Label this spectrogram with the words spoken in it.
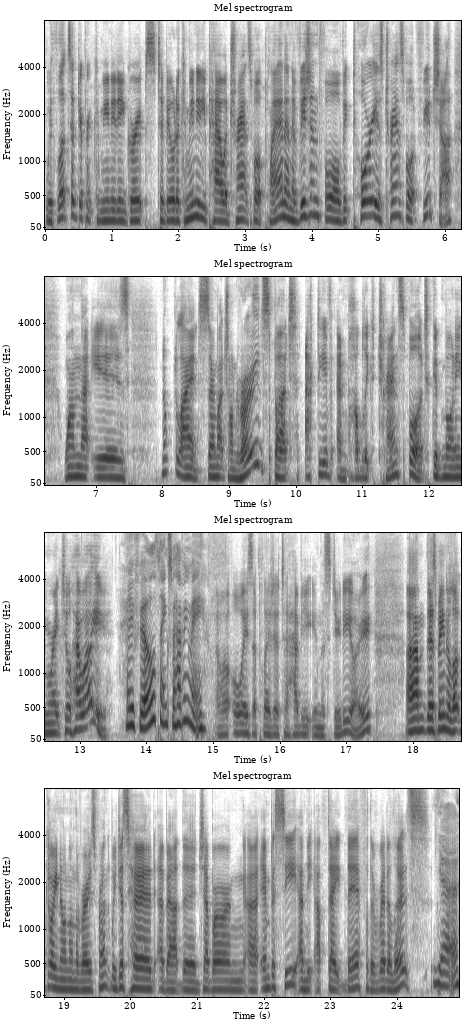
with lots of different community groups to build a community powered transport plan and a vision for Victoria's transport future, one that is not reliant so much on roads, but active and public transport. Good morning, Rachel. How are you? Hey, Phil. Thanks for having me. Uh, always a pleasure to have you in the studio. Um, there's been a lot going on on the roads front. We just heard about the Djab Wurrung uh, Embassy and the update there for the red alerts. Yeah,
